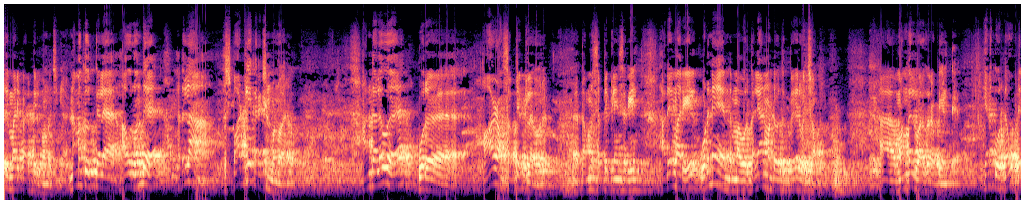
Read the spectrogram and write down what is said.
இது மாதிரி பரப்பியிருக்கோம்னு வச்சுங்களேன். நமக்கு தெல அவர் வந்து அதெல்லாம் ஸ்பாட்லேயே கரெக்ஷன் பண்ணுவார். அந்த அளவு ஒரு ஆழம் சப்ஜெக்ட்ல ஒரு தமிழ் சப்ஜெக்ட்லையும் சரி. அதே மாதிரி உடனே நம்ம ஒரு கல்யாண மண்டபத்துக்கு பேர் வச்சோம். மங்கள் வரதர் அப்படின்ட்டு. எனக்கு ஒரு டவுட்டு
